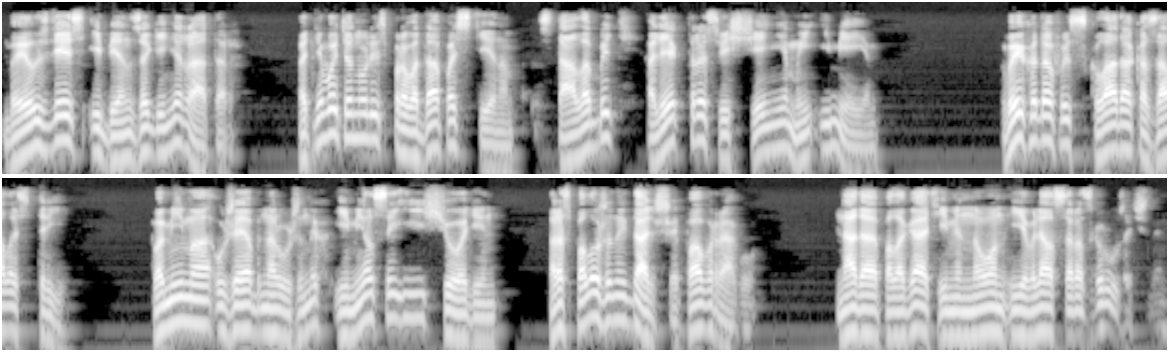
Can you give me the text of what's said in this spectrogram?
Был здесь и бензогенератор. От него тянулись провода по стенам. Стало быть, электросвещение мы имеем. Выходов из склада оказалось три. Помимо уже обнаруженных, имелся и еще один, расположенный дальше, по оврагу. Надо полагать, именно он и являлся разгрузочным.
